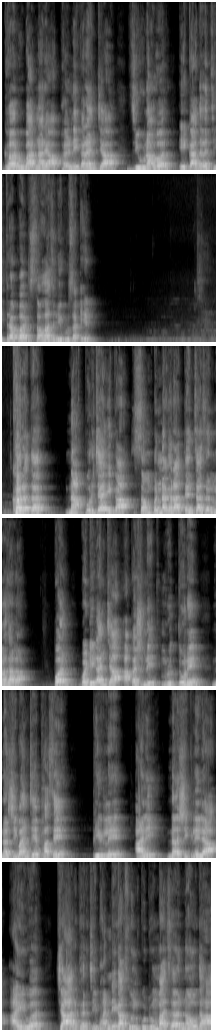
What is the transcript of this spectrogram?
घर उभारणाऱ्या फळणीकरांच्या जीवनावर एखादं चित्रपट सहज निघू शकेल. खरं तर नागपूरच्या एका संपन्न घरात त्यांचा जन्म झाला. पण वडिलांच्या आकस्मित मृत्यूने नशिबांचे फासे फिरले आणि न शिकलेल्या आईवर चार घरची भांडी घासून कुटुंबाचं नऊ दहा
